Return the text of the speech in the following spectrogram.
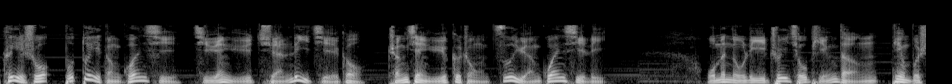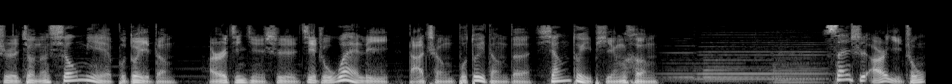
可以说，不对等关系起源于权力结构，呈现于各种资源关系里。我们努力追求平等，并不是就能消灭不对等，而仅仅是借助外力达成不对等的相对平衡。三十而已中，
